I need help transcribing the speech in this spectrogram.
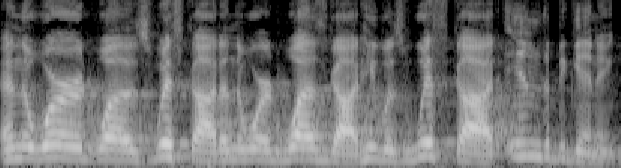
and the Word was with God, and the Word was God. He was with God in the beginning.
